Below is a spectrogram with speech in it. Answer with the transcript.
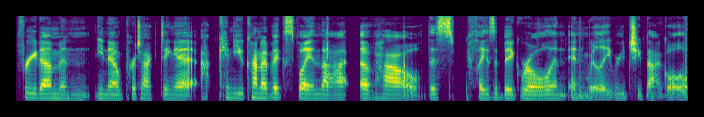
freedom and you know protecting it can you kind of explain that of how this plays a big role in, in really reaching that goal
